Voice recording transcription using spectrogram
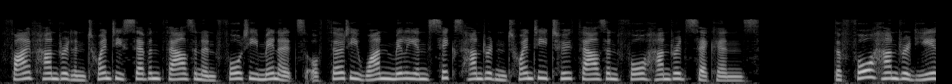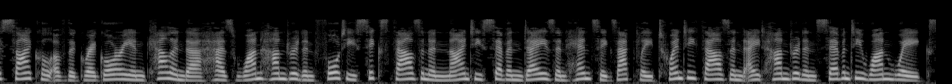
527,040 minutes or 31,622,400 seconds. The 400-year cycle of the Gregorian calendar has 146,097 days and hence exactly 20,871 weeks.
